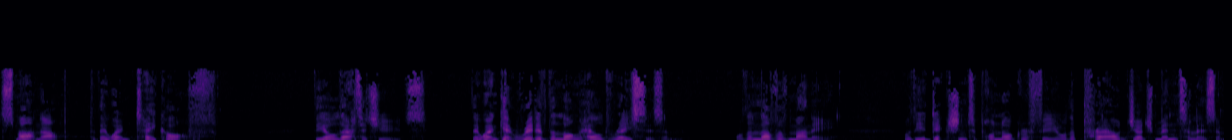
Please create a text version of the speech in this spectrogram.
smarten up. But they won't take off the old attitudes. They won't get rid of the long held racism or the love of money or the addiction to pornography, or the proud judgmentalism,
